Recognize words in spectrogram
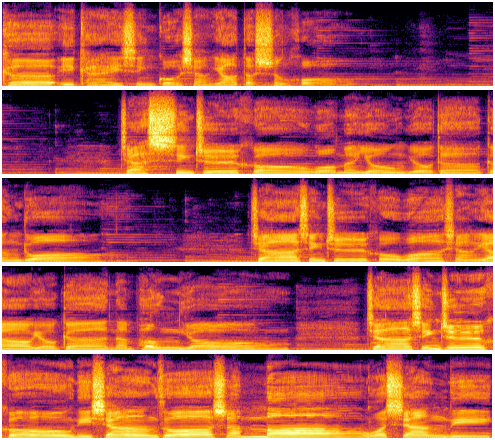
可以开心过想要的生活。加薪之后，我们拥有的更多。加薪之后，我想要有个男朋友。加薪之后，你想做什么？我想你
